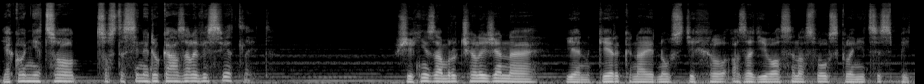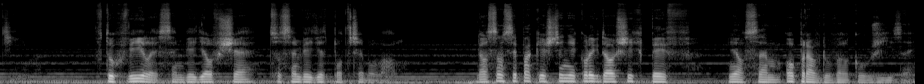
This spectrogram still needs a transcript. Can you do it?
Jako něco, co jste si nedokázali vysvětlit? Všichni zamručeli, že ne, jen Kirk najednou stichl a zadíval se na svou sklenici s pitím. V tu chvíli jsem věděl vše, co jsem vědět potřeboval. Dal jsem si pak ještě několik dalších piv, měl jsem opravdu velkou žízeň.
